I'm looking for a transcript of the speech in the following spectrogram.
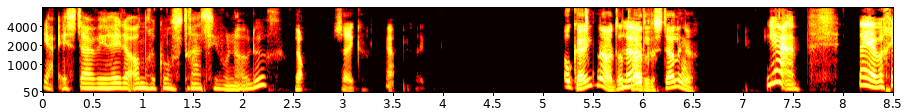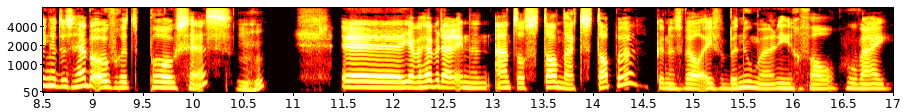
ja, is daar weer hele andere concentratie voor nodig. Zeker. Ja. Zeker. Oké, nou, dat Leuk. waren de stellingen. Ja, nou ja, we gingen het dus hebben over het proces. Mhm. Eh, ja, we hebben daarin een aantal standaard stappen. Kunnen ze wel even benoemen, in ieder geval hoe wij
